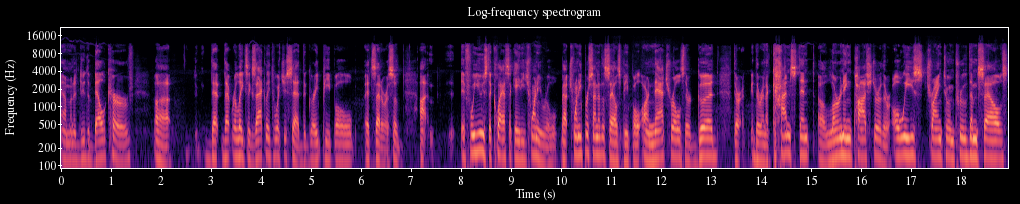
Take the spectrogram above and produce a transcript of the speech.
I'm going to do the bell curve. Uh, that that relates exactly to what you said. The great people, etc. So, uh, if we use the classic 80-20 rule, about 20% of the salespeople are naturals. They're good. They're they're in a constant uh, learning posture. They're always trying to improve themselves.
